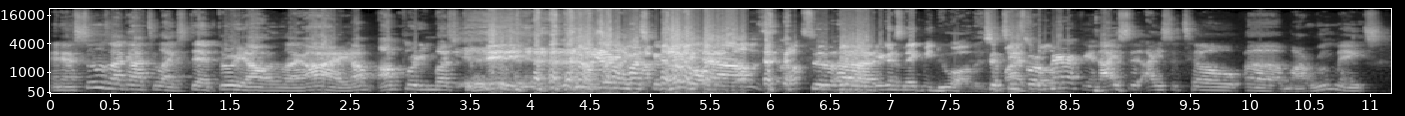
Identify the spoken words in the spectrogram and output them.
and as soon as I got to like step three, I was like, all right, I'm, I'm pretty much committed. I'm pretty much committed now to You're, uh, you're gonna make me do all this. to Teach for well. America. And I used to I used to tell uh, my roommates,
